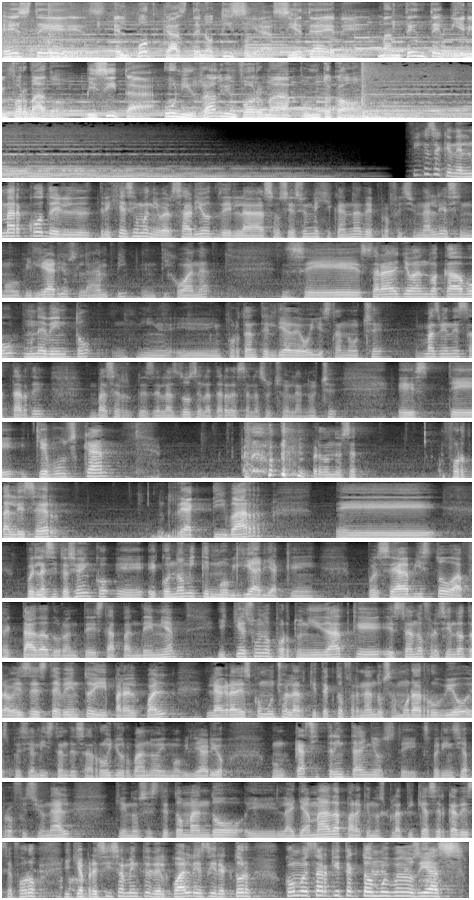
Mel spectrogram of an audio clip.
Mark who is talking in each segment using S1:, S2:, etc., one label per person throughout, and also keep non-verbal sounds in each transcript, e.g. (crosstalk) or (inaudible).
S1: Este es el podcast de Noticias 7 AM. Mantente bien informado. Visita uniradioinforma.com.
S2: Fíjese que en el marco del trigésimo aniversario de la Asociación Mexicana de Profesionales Inmobiliarios, la AMPI, en Tijuana, se estará llevando a cabo un evento eh, importante el día de hoy, esta noche, más bien esta tarde, va a ser desde las 2 de la tarde hasta las 8 de la noche, este, que busca, (coughs) perdón, usted, fortalecer, reactivar eh, pues la situación eh, económica inmobiliaria que pues se ha visto afectada durante esta pandemia y que es una oportunidad que están ofreciendo a través de este evento y para el cual le agradezco mucho al arquitecto Fernando Zamora Rubio, especialista en desarrollo urbano e inmobiliario, con casi 30 años de experiencia profesional, que nos esté tomando eh, la llamada para que nos platique acerca de este foro y que precisamente del cual es director. ¿Cómo está, arquitecto? Muy buenos días.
